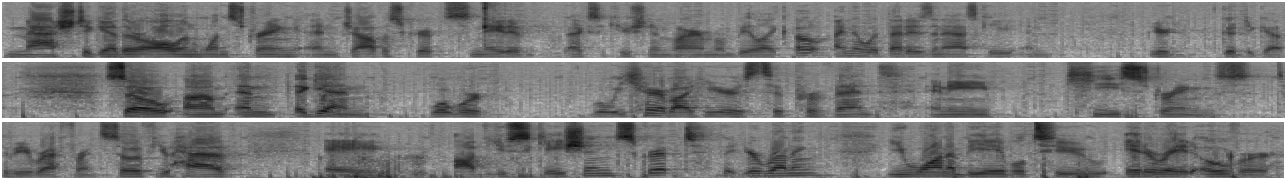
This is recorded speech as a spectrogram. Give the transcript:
mashed together all in one string, and JavaScript's native execution environment will be like, oh, I know what that is in ASCII, and you're good to go. So, um, and again, what we're what we care about here is to prevent any key strings to be referenced. So if you have a obfuscation script that you're running, you want to be able to iterate over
